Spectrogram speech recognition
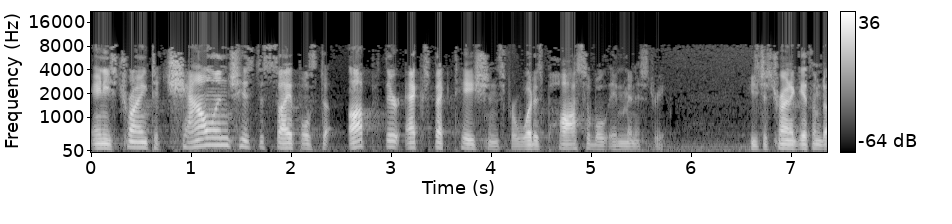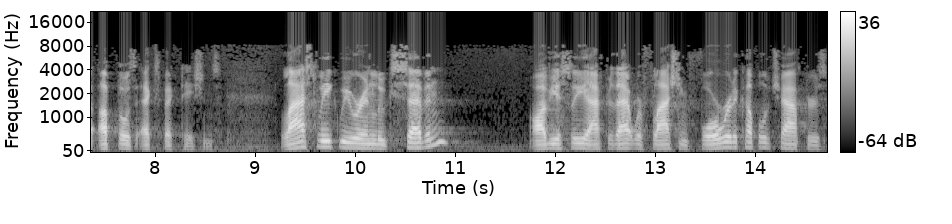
and he's trying to challenge his disciples to up their expectations for what is possible in ministry. He's just trying to get them to up those expectations. Last week we were in Luke 7. Obviously, after that, we're flashing forward a couple of chapters,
